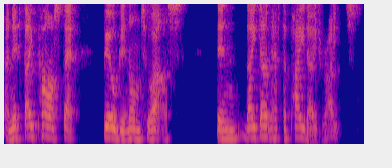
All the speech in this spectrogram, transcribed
And if they pass that building on to us, then they don't have to pay those rates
